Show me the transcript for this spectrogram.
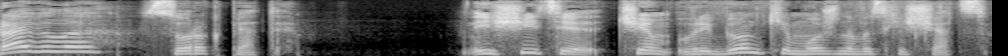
Правило 45. Ищите, чем в ребенке можно восхищаться.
